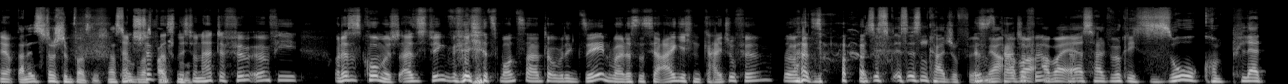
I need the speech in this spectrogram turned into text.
Ja. dann ist, da stimmt was nicht. Hast dann stimmt das nicht. Und hat der Film irgendwie, und das ist komisch. Also deswegen will ich jetzt Monster Hunter unbedingt sehen, weil das ist ja eigentlich ein Kaiju-Film. Also, Es ist, es ist ein Kaiju-Film, ja, aber, Kaiju-Film, aber er ja. ist halt wirklich so komplett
